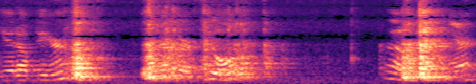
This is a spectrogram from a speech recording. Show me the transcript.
get up here, grab our fuel. That'll be in there.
